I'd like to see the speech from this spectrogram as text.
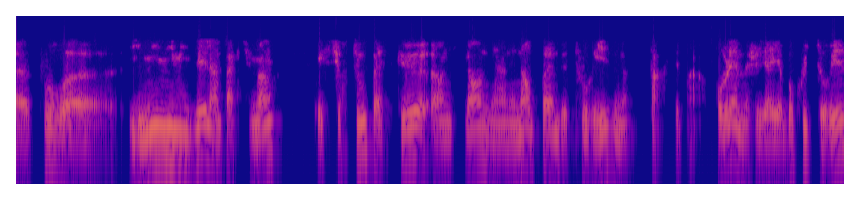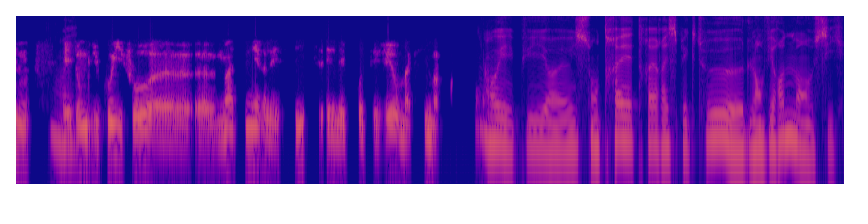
euh, pour y minimiser l'impact humain et surtout parce que en Islande, il y a un énorme problème de tourisme. Enfin, c'est pas un problème, je veux dire, il y a beaucoup de tourisme, et donc du coup, il faut euh, euh, maintenir les sites et les protéger au maximum. Oui, et puis euh, ils sont très très respectueux de l'environnement aussi.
